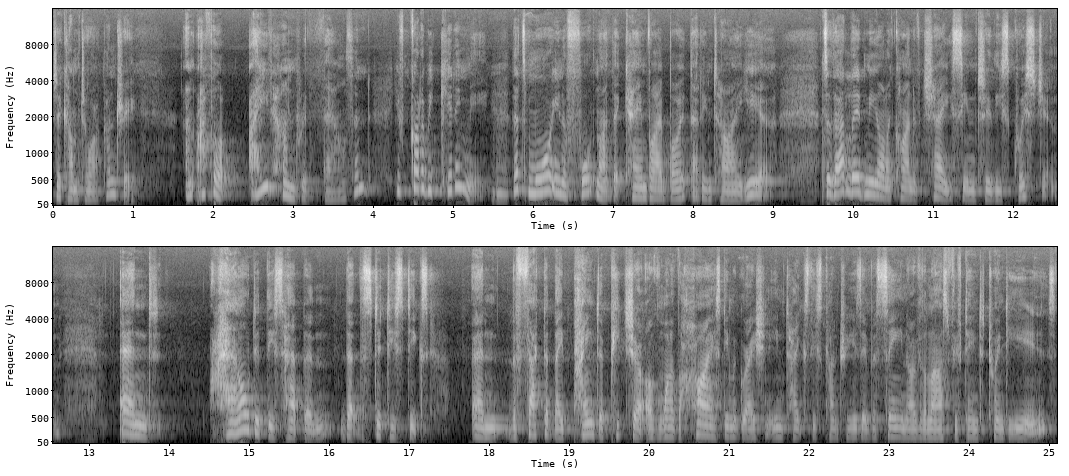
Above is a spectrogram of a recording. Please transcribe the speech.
to come to our country. And I thought, 800,000? You've got to be kidding me. Mm. That's more in a fortnight that came by boat that entire year. So that led me on a kind of chase into this question. And how did this happen that the statistics and the fact that they paint a picture of one of the highest immigration intakes this country has ever seen over the last 15 to 20 years,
